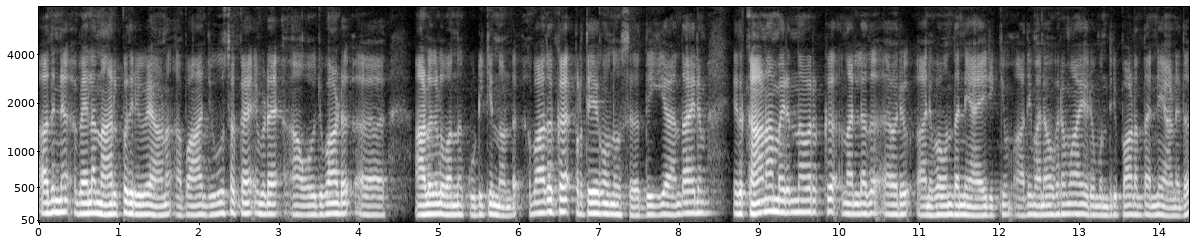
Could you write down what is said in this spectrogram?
അതിന് വില നാൽപ്പത് രൂപയാണ്. അപ്പോൾ ആ ജ്യൂസൊക്കെ ഇവിടെ ഒരുപാട് ആളുകൾ വന്ന് കുടിക്കുന്നുണ്ട്. അപ്പോൾ അതൊക്കെ പ്രത്യേകം ഒന്ന് ശ്രദ്ധിക്കുക. എന്തായാലും ഇത് കാണാൻ വരുന്നവർക്ക് നല്ലത് ഒരു അനുഭവം തന്നെയായിരിക്കും. അതിമനോഹരമായ ഒരു മുന്തിരിപ്പാടം തന്നെയാണിത്.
